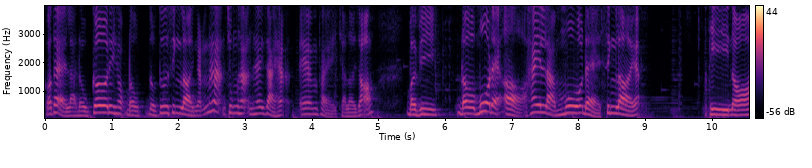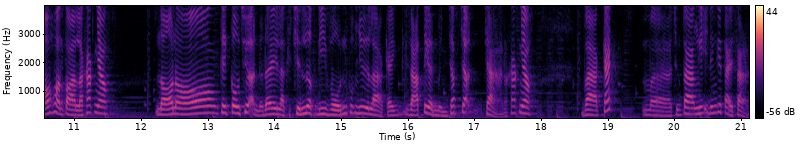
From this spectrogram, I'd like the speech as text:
có thể là đầu cơ đi hoặc đầu đầu tư sinh lời ngắn hạn trung hạn hay dài hạn em phải trả lời rõ. Bởi vì đầu mua để ở hay là mua để sinh lời á thì nó hoàn toàn là khác nhau. Nó nó cái câu chuyện ở đây là cái chiến lược đi vốn cũng như là cái giá tiền mình chấp nhận trả nó khác nhau. Và cách mà chúng ta nghĩ đến cái tài sản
